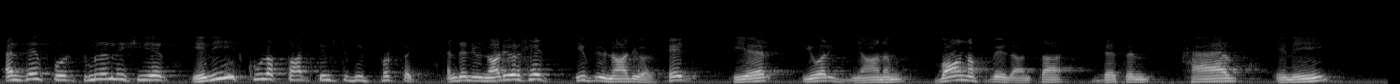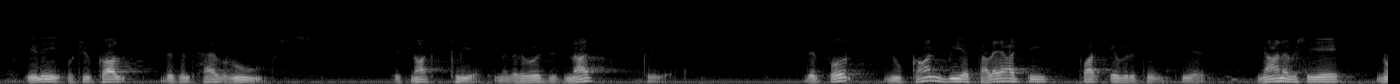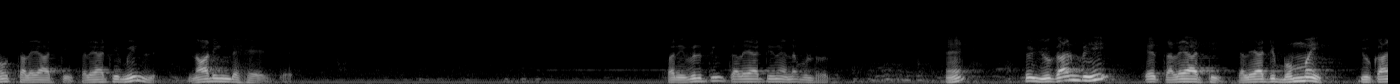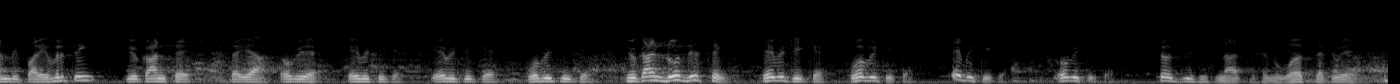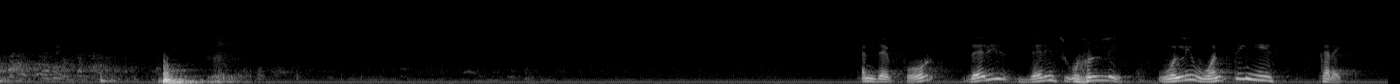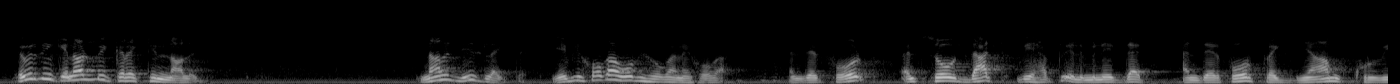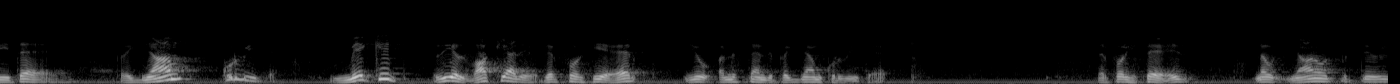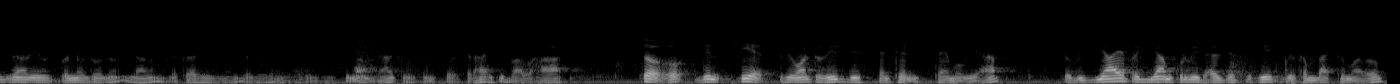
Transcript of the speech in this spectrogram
And therefore, similarly here, any school of thought seems to be perfect. And then you nod your head. If you nod your head, here your jnanam, born of Vedanta, doesn't have any, any, what you call, doesn't have roots. It's not clear. In other words, it's not clear. Therefore, you can't be a talayati for everything here. Jnana Vishaye, no talayati. Talayati means nodding the head. For everything, talayati na enna. Eh? So you can't be a talayati. Talayati bommai. You can't be for everything. You can't say, say yeah, OBA, ABTK, ABTK, OBTK. You can't do this thing. ABTK, OBTK, ABTK, OBTK. So this is not, doesn't work that way. And therefore, there is, there is only, only one thing is correct. Everything cannot be correct in knowledge. Knowledge is like that. Ye bhi hoga, wo bhi hoga, nahi hoga. And therefore, and so that we have to eliminate that. And therefore, prajnam kurvite. Prajnam kurvite. Make it real. Vakya. Therefore, here you understand the prajnam kurvite. Therefore, he says, now, jnana utpatti jnana utpanna dona jnanam jakari jnana iti bhavaha. So, then here, if you want to read this sentence, time over here. So, vijnaya prajnam kurvit, I'll just read, we'll come back tomorrow.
